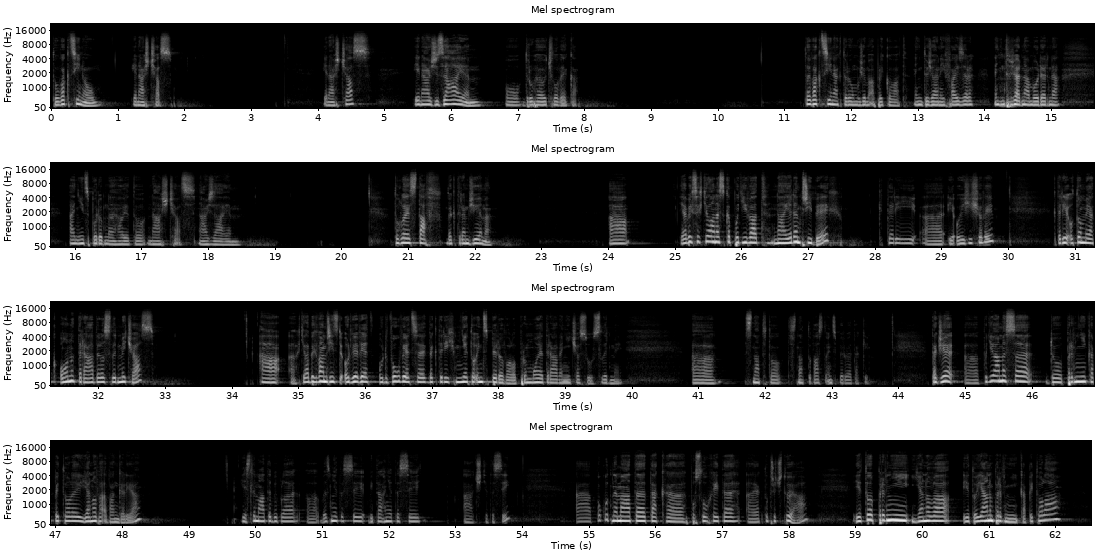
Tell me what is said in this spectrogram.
Tou vakcínou je náš čas. Je náš čas, je náš zájem o druhého člověka. To je vakcína, kterou můžeme aplikovat. Není to žádný Pfizer, není to žádná Moderna a nic podobného. Je to náš čas, náš zájem. Tohle je stav, ve kterém žijeme. A já bych se chtěla dneska podívat na jeden příběh, který eh, je o Ježíšovi, který je o tom, jak on trávil s lidmi čas. A chtěla bych vám říct o, dvě věc, o dvou věcech, ve kterých mě to inspirovalo pro moje trávení času s lidmi. A snad to, snad to vás to inspiruje taky. Takže podíváme se do první kapitoly Janova Evangelia. Jestli máte Bible, vezměte si, vytáhněte si a čtěte si. A pokud nemáte, tak poslouchejte, jak to přečtu já. Je to první Janova, je to Jan první kapitola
